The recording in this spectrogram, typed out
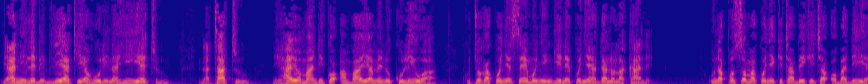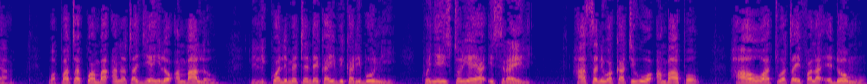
yani ile biblia ya kiyahudi na hii yetu. Na tatu ni hayo maandiko ambayo yamenukuliwa kutoka kwenye sehemu nyingine kwenye agano la kale. Unaposoma kwenye kitabu hiki cha obadia wapata kwamba anatajia hilo ambalo lilikuwa limetendeka hivi karibuni kwenye historia ya israeli hasa ni wakati huo ambapo hao watu wa taifa la edomu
